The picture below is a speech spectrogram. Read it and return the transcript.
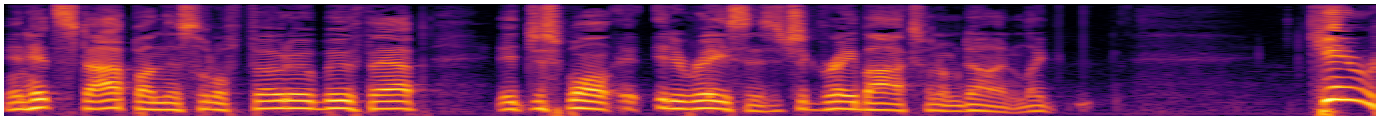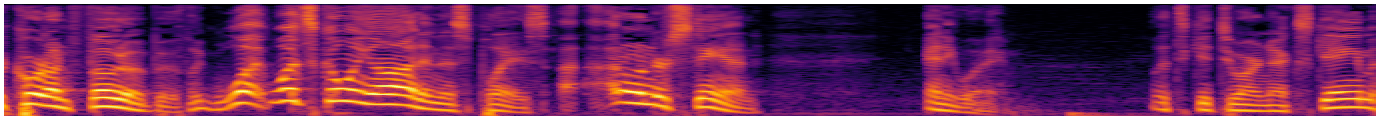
and hit stop on this little photo booth app, it just won't, it, it erases. It's a gray box when I'm done. Like, can't record on photo booth. Like, what, what's going on in this place? I, I don't understand. Anyway, let's get to our next game.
